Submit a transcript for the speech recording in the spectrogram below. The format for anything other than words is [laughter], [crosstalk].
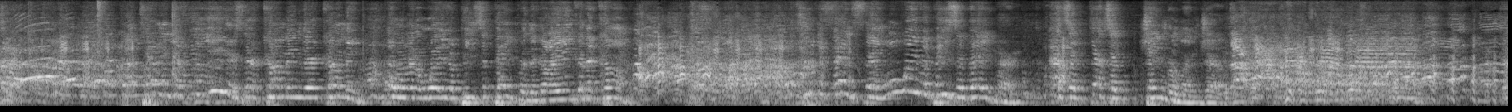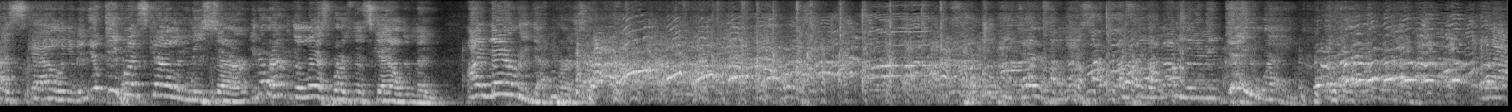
I'm telling you, for years, they're coming, they're coming. Oh, we're going to wave a piece of paper, and the guy ain't going to come. What's your defense thing? We'll wave a piece of paper. That's a, that's a Chamberlain joke. Guy's scowling at me. You keep on scowling at me, sir. You know what happened to the last person that scowled at me? I married that person. [laughs] not even in a gay way. In a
